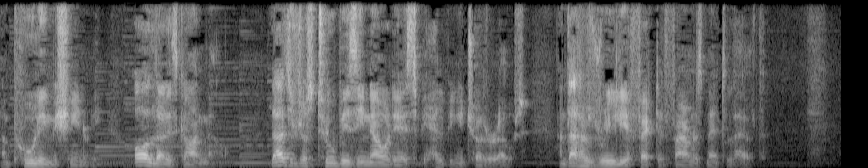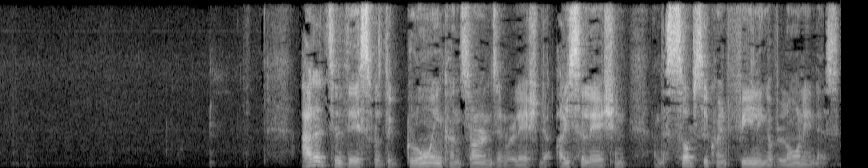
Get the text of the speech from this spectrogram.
and pooling machinery all that is gone now. Lads are just too busy nowadays to be helping each other out, and that has really affected farmers' mental health. Added to this was the growing concerns in relation to isolation and the subsequent feeling of loneliness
